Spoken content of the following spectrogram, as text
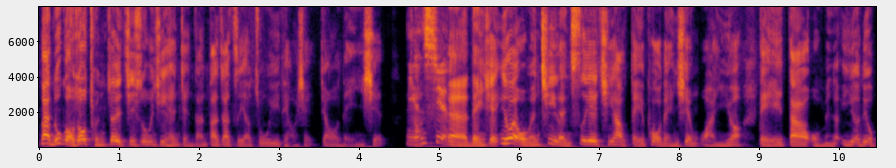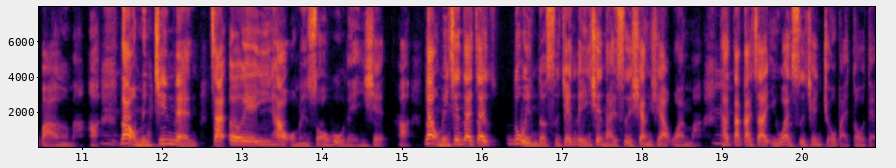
那如果说纯粹技术分析很简单，大家只要注意一条线，叫连线。年线，呃，年线，因为我们去年四月七号跌破年线完以后，跌到我们的一二六八二嘛，哈，那我们今年在二月一号我们收复年线，哈，那我们现在在录影的时间，年线还是向下弯嘛，它大概在一万四千九百多点，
